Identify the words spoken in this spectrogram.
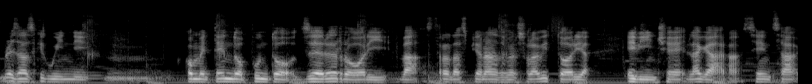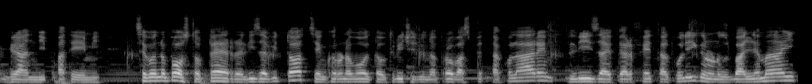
Bresaz che quindi mh, commettendo appunto zero errori va strada spianata verso la vittoria e vince la gara senza grandi patemi Secondo posto per Lisa Vittozzi, ancora una volta autrice di una prova spettacolare. Lisa è perfetta al poligono, non sbaglia mai.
